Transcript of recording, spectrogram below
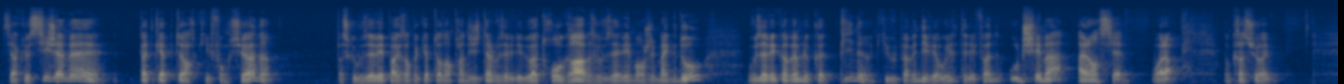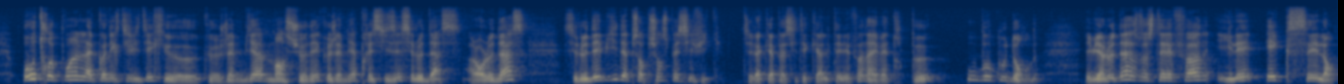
C'est-à-dire que si jamais pas de capteur qui fonctionne, parce que vous avez par exemple le capteur d'empreinte digitale, vous avez des doigts trop gras parce que vous avez mangé McDo, vous avez quand même le code PIN qui vous permet de déverrouiller le téléphone ou le schéma à l'ancienne. Voilà, donc rassurez-vous. Autre point de la connectivité que, que j'aime bien mentionner, que j'aime bien préciser, c'est le DAS. Alors le DAS, c'est le débit d'absorption spécifique. C'est la capacité qu'a le téléphone à émettre peu ou beaucoup d'ondes. Eh bien le DAS de ce téléphone, il est excellent.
